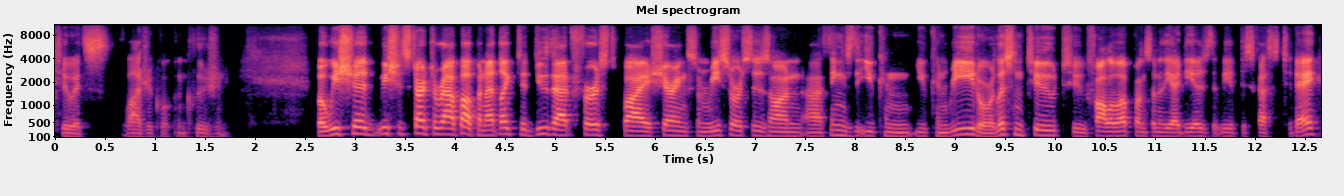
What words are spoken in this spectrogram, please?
to its logical conclusion but we should we should start to wrap up and i'd like to do that first by sharing some resources on uh, things that you can you can read or listen to to follow up on some of the ideas that we have discussed today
